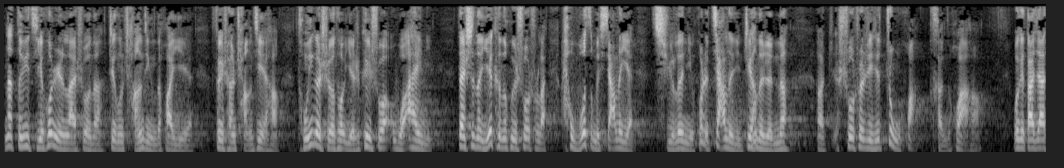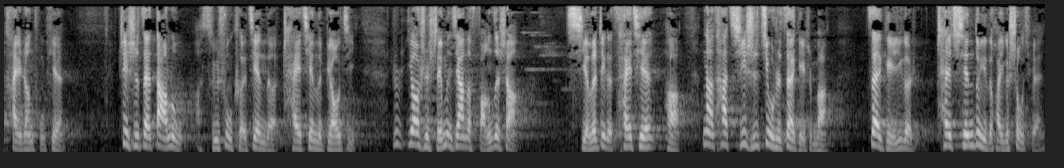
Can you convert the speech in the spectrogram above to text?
那对于结婚人来说呢，这种场景的话也非常常见哈。同一个舌头也是可以说我爱你，但是呢，也可能会说出来啊，我怎么瞎了眼娶了你或者嫁了你这样的人呢？啊，说出来这些重话狠话哈。我给大家看一张图片，这是在大陆啊随处可见的拆迁的标记。要是谁们家的房子上写了这个拆迁哈，那他其实就是在给什么？在给一个拆迁队的话一个授权，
